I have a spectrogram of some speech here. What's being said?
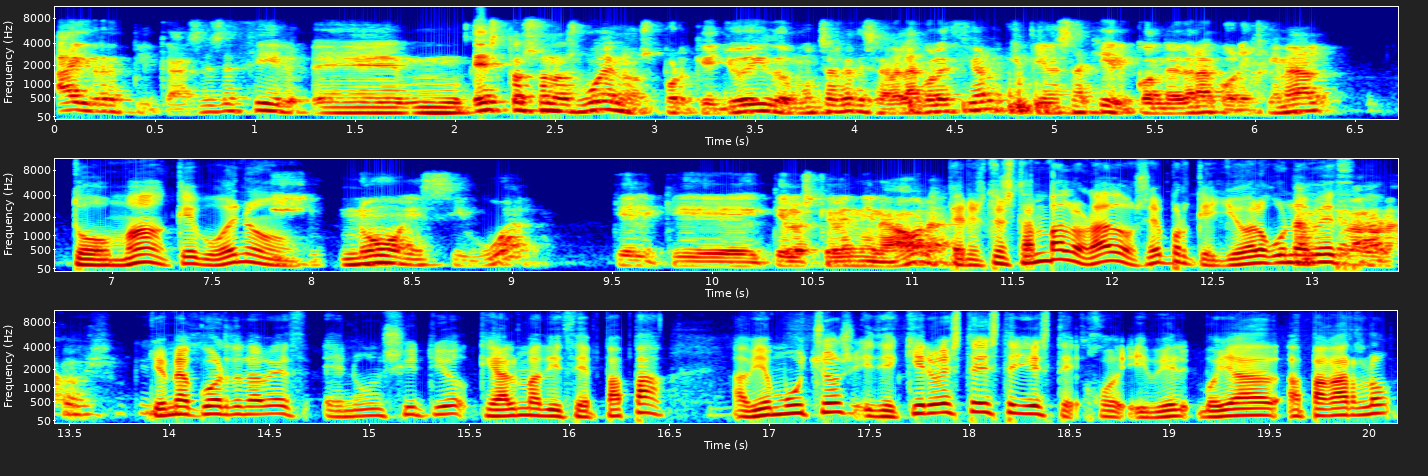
Hay réplicas, es decir, eh, estos son los buenos, porque yo he ido muchas veces a ver la colección y tienes aquí el Conde Draco original, Toma, qué bueno. no es igual que, el que, que los que venden ahora. Pero estos están valorados, ¿eh? Porque yo alguna Están vez... valorados. Yo me acuerdo una vez en un sitio que Alma dice, papá, había muchos y de quiero este, este y este. Joder, y voy a, a pagarlo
